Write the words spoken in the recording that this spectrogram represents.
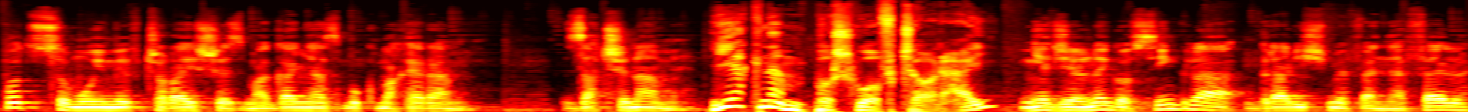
podsumujmy wczorajsze zmagania z bukmacherami. Zaczynamy. Jak nam poszło wczoraj? Niedzielnego singla graliśmy w NFL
